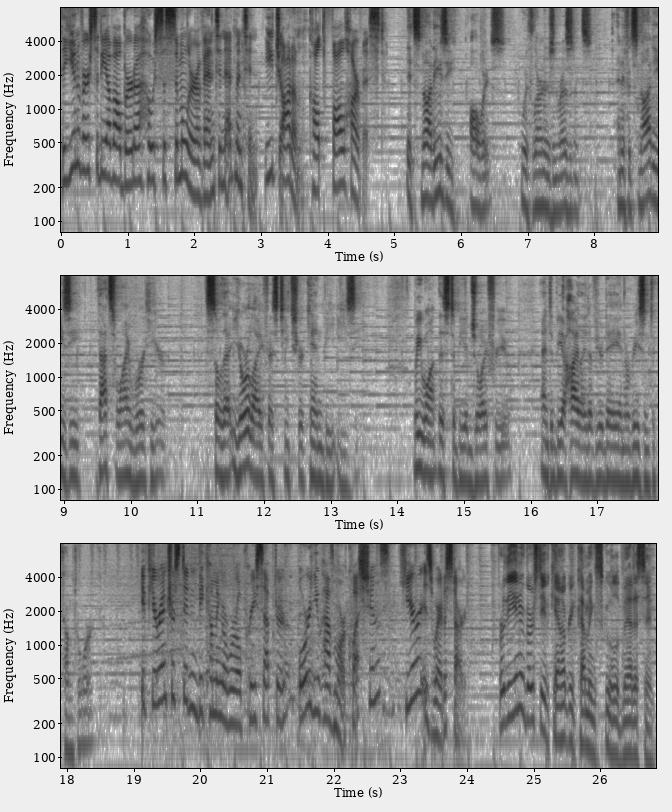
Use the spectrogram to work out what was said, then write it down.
The University of Alberta hosts a similar event in Edmonton each autumn called Fall Harvest. It's not easy, always, with learners and residents. And if it's not easy, that's why we're here, so that your life as teacher can be easy. We want this to be a joy for you and to be a highlight of your day and a reason to come to work. If you're interested in becoming a rural preceptor or you have more questions, here is where to start. For the University of Calgary Cummings School of Medicine,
